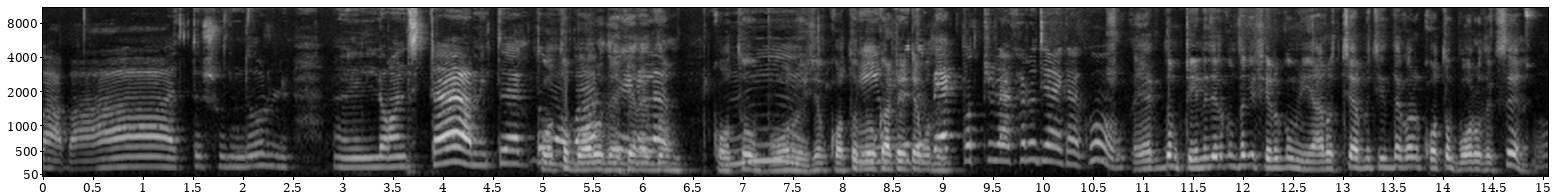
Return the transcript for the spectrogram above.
বাবা এত সুন্দর লঞ্চটা আমি তো একদম কত বড় হয়ে দেখেন একদম। কত বড় হিসাব কত লোক আটে এটা মধ্যে ব্যাগপত্র রাখারও জায়গা গো। একদম ট্রেনে যেরকম থাকে সেরকমই। আর হচ্ছে আপনি চিন্তা করেন কত বড় দেখছেন? ও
